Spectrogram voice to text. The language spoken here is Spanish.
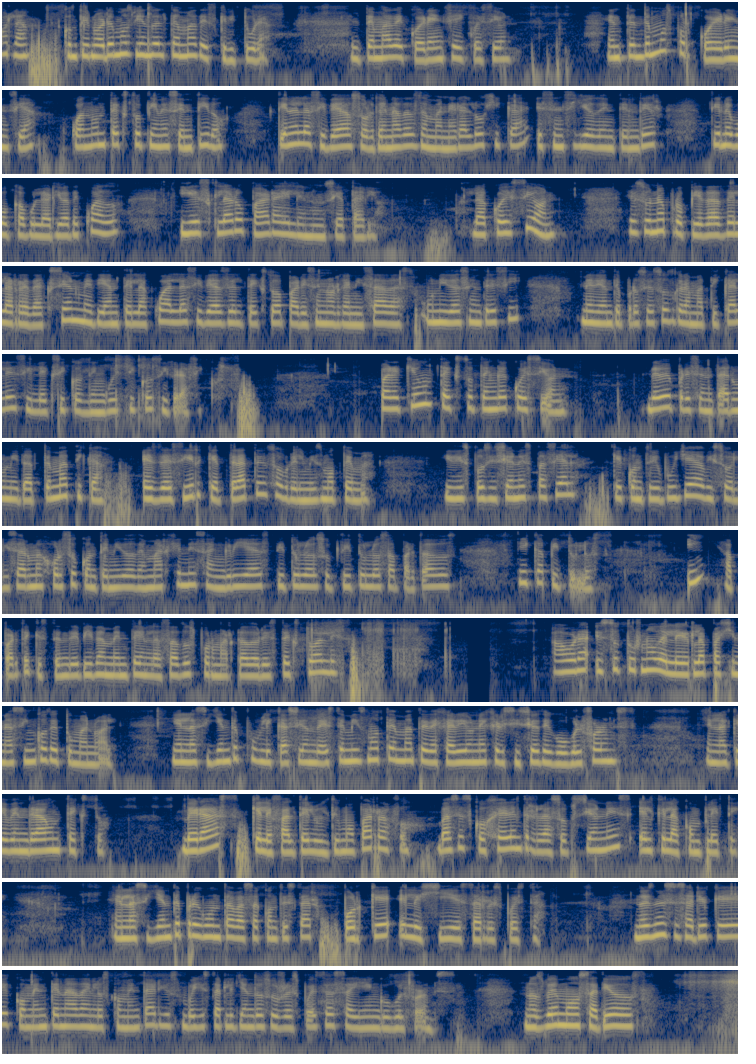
Hola, continuaremos viendo el tema de escritura, el tema de coherencia y cohesión. Entendemos por coherencia cuando un texto tiene sentido, tiene las ideas ordenadas de manera lógica, es sencillo de entender, tiene vocabulario adecuado y es claro para el enunciatario. La cohesión es una propiedad de la redacción mediante la cual las ideas del texto aparecen organizadas, unidas entre sí, mediante procesos gramaticales y léxicos lingüísticos y gráficos. Para que un texto tenga cohesión, debe presentar unidad temática, es decir, que trate sobre el mismo tema, y disposición espacial, que contribuye a visualizar mejor su contenido de márgenes, sangrías, títulos, subtítulos, apartados y capítulos, y aparte que estén debidamente enlazados por marcadores textuales. Ahora es tu turno de leer la página 5 de tu manual y en la siguiente publicación de este mismo tema te dejaré un ejercicio de Google Forms en la que vendrá un texto. Verás que le falta el último párrafo. Vas a escoger entre las opciones el que la complete. En la siguiente pregunta vas a contestar ¿por qué elegí esta respuesta? No es necesario que comente nada en los comentarios, voy a estar leyendo sus respuestas ahí en Google Forms. Nos vemos, adiós.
